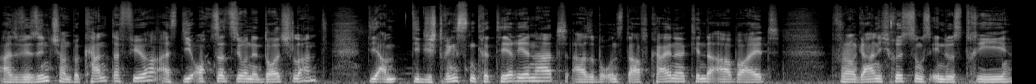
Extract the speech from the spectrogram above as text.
Also wir sind schon bekannt dafür als die Organisation in Deutschland, die, am, die die strengsten Kriterien hat. Also bei uns darf keine Kinderarbeit, schon gar nicht Rüstungsindustrie,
